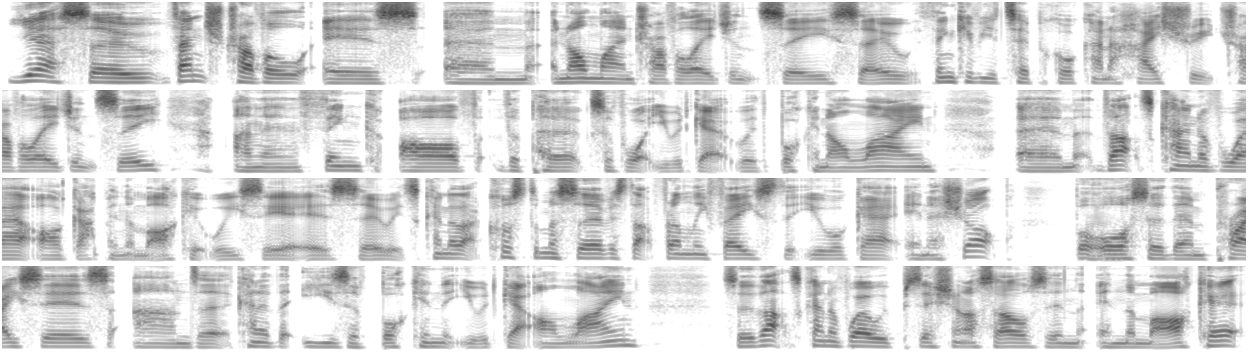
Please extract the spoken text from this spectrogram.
Yeah, so Venture Travel is um, an online travel agency. So think of your typical kind of high street travel agency, and then think of the perks of what you would get with booking online. Um, that's kind of where our gap in the market we see it is. So it's kind of that customer service, that friendly face that you will get in a shop, but also then prices and uh, kind of the ease of booking that you would get online. So that's kind of where we position ourselves in in the market.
